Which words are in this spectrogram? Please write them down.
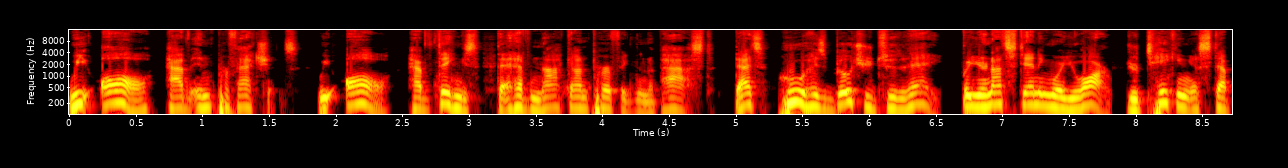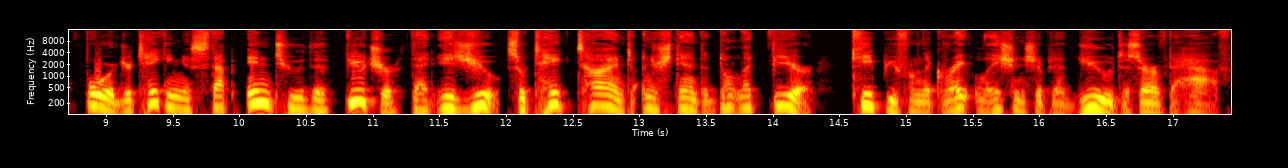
We all have imperfections. We all have things that have not gone perfect in the past. That's who has built you today. But you're not standing where you are. You're taking a step forward. You're taking a step into the future that is you. So take time to understand that don't let fear keep you from the great relationship that you deserve to have.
